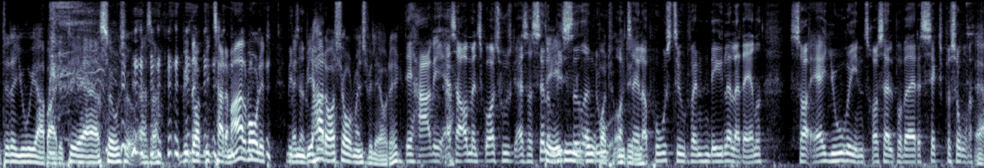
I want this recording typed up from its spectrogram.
det der juryarbejde, det er så så. Altså, vi, går, vi tager det meget alvorligt, tager men vi har det også sjovt, mens vi laver det, ikke? Det har vi, altså, og man skal også huske, altså selvom vi sidder nu og taler positivt for enten det ene eller det andet, så er juryen trods alt på, hvad er det, seks personer. Ja.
